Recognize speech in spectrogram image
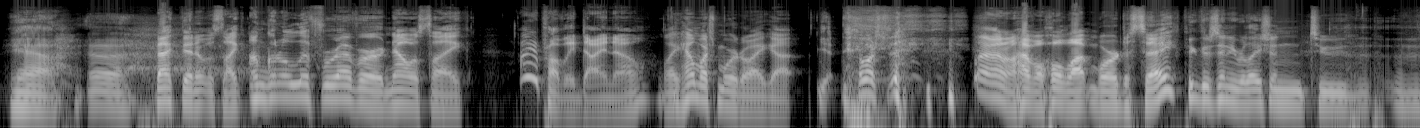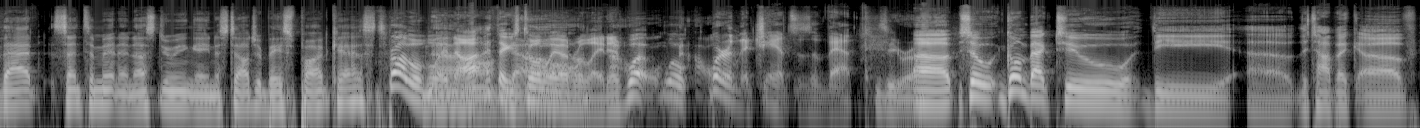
Yeah. Uh, Back then it was like, I'm going to live forever. Now it's like, I could probably die now. Like, how much more do I got? Yeah. How much? I don't have a whole lot more to say. think there's any relation to th- that sentiment and us doing a nostalgia based podcast? Probably No, not. I think it's totally no, unrelated. what, what what are the chances of that? Zero. Uh, so going back to the uh, the topic of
